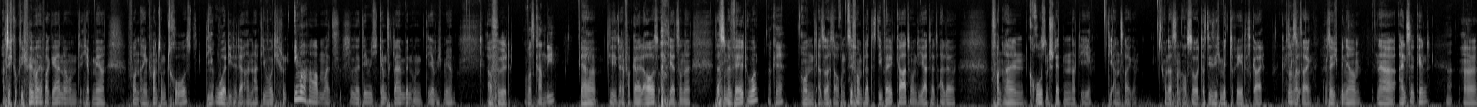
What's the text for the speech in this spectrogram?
Also ich gucke die Filme einfach gerne und ich habe mir von Ein Quantum Trost die ja. Uhr, die der da anhat, die wollte ich schon immer haben, als seitdem ich ganz klein bin und die habe ich mir erfüllt. Und was kann die? Ja, die sieht einfach geil aus und die hat so eine, das ist so eine Weltuhr. Okay. Und also hat auch im Ziffernblatt ist die Weltkarte und die hat halt alle von allen großen Städten hat die die Anzeige. Und das dann auch so, dass die sich mitdreht, ist geil. Kann ich dir mal zeigen. Also ich bin ja äh, Einzelkind. Ja. Äh,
